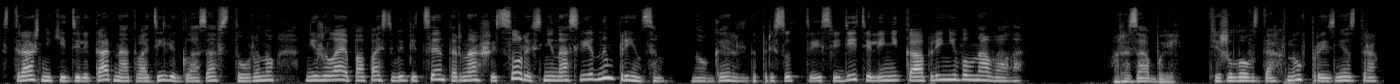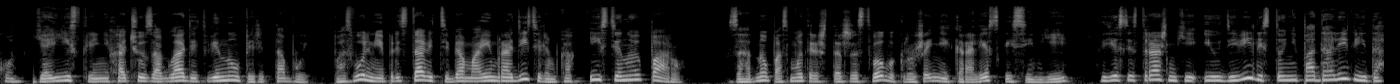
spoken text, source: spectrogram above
Стражники деликатно отводили глаза в сторону, не желая попасть в эпицентр нашей ссоры с ненаследным принцем. Но Геральда присутствие свидетелей ни капли не волновало. «Розабель», — тяжело вздохнув, произнес дракон, — «я искренне хочу загладить вину перед тобой. Позволь мне представить тебя моим родителям как истинную пару. Заодно посмотришь торжество в окружении королевской семьи. Если стражники и удивились, то не подали вида.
